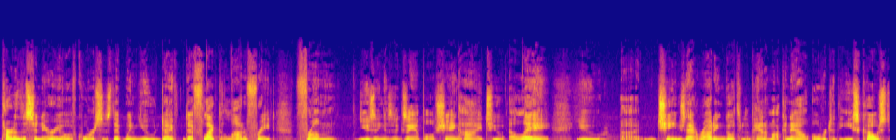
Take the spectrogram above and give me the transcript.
Part of the scenario, of course, is that when you def- deflect a lot of freight from, using as an example, Shanghai to LA, you uh, change that routing and go through the Panama Canal over to the East Coast,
